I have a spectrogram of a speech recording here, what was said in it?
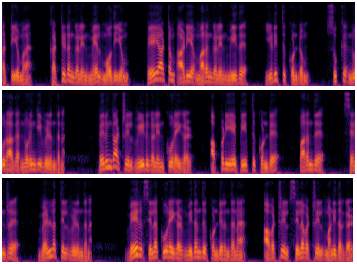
தட்டியும கட்டிடங்களின் மேல் மோதியும் பேயாட்டம் ஆடிய மரங்களின் மீது இடித்து கொண்டும் சுக்கு நூறாக நொறுங்கி விழுந்தன. பெருங்காற்றில் வீடுகளின் கூரைகள் அப்படியே பீத்து கொண்டு பறந்து சென்று வெள்ளத்தில் விழுந்தன. வேறு சில கூரைகள் மிதந்து கொண்டிருந்தன. அவற்றில் சிலவற்றில் மனிதர்கள்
